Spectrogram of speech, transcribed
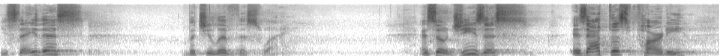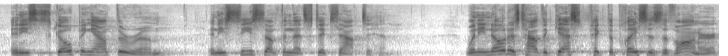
You say this, but you live this way. And so Jesus is at this party and he's scoping out the room and he sees something that sticks out to him. When he noticed how the guests picked the places of honor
